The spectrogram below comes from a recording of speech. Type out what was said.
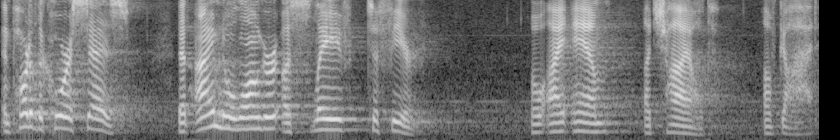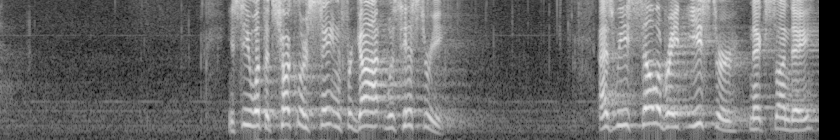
And part of the chorus says that I'm no longer a slave to fear. Oh, I am a child of God. You see, what the chuckler Satan forgot was history. As we celebrate Easter next Sunday,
